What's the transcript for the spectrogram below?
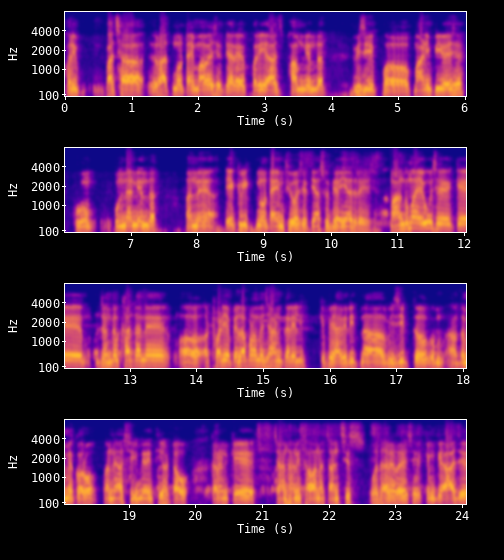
ફરી પાછા રાતનો ટાઈમ આવે છે, ત્યારે ફરી આ જ ફાર્મની અંદર વીજી પાણી પીવે છે કુંડાની અંદર. અને એક વીકનો ટાઈમ થયો છે, ત્યાં સુધી અહીંયા જ રહે છે. માંગમાં એવું છે કે જંગલ ખાતાને અઠવાડિયા પહેલાં પણ અમે જાણ કરેલી કે ભાઈ આવી રીતના વિઝિટ તમે કરો અને આ સિંહને અહીંથી હટાવો. કારણ કે જાનહાનિ થવાના ચાન્સીસ વધારે રહે છે. કેમ કે આ જે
